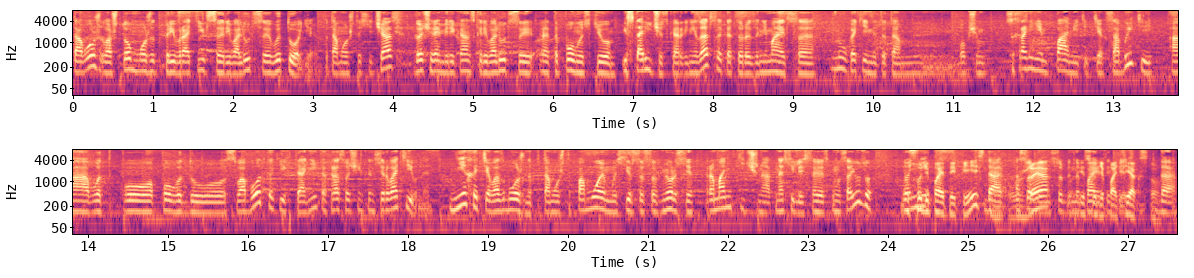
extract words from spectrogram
того, во что может превратиться революция в итоге. Потому что сейчас дочери американской революции это полностью историческая организация, которая занимается, ну, какими-то там, в общем, сохранением памяти тех событий, а вот по поводу свобод каких-то они как раз очень консервативны. Нехотя, возможно, потому что, по-моему, Sisters of Mercy романтично относились к Советскому Союзу. Но, судя они... по этой песне, да, уже, особенно, особенно и по судя этой по песне. тексту, да.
